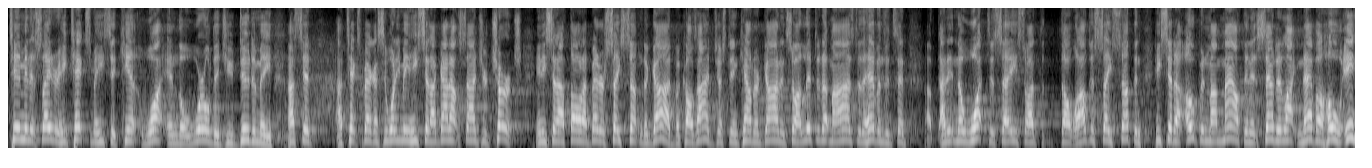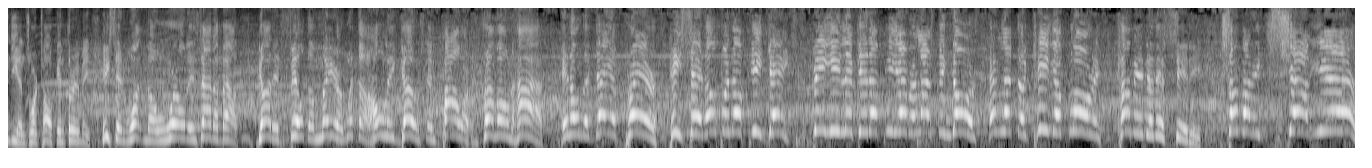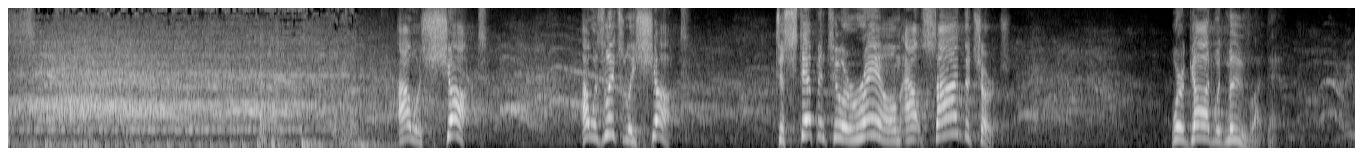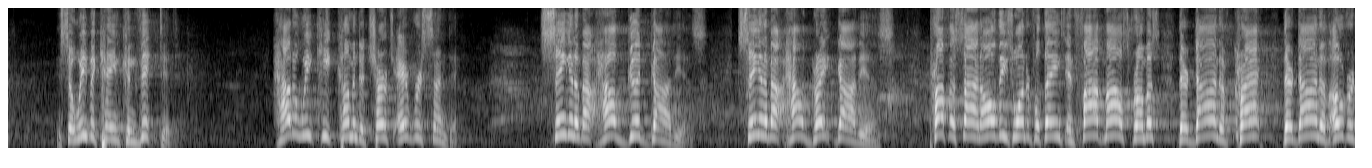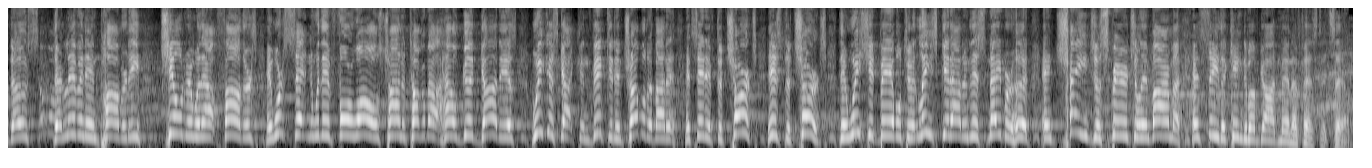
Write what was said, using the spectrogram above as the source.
10 minutes later, he texted me. He said, Kent, what in the world did you do to me? I said, I text back, I said, What do you mean? He said, I got outside your church and he said, I thought I better say something to God because I had just encountered God. And so I lifted up my eyes to the heavens and said, I didn't know what to say. So I thought, well, I'll just say something. He said, I opened my mouth and it sounded like Navajo Indians were talking through me. He said, What in the world is that about? God had filled the mayor with the Holy Ghost and power from on high. And on the day of prayer, he said, Open up ye gates, be ye lifted up ye everlasting doors, and let the King of glory come into this city. Somebody shout, Yes! I was shocked. I was literally shocked to step into a realm outside the church where God would move like that. And so we became convicted. How do we keep coming to church every Sunday, singing about how good God is, singing about how great God is? Prophesying all these wonderful things, and five miles from us, they're dying of crack, they're dying of overdose, they're living in poverty, children without fathers, and we're sitting within four walls trying to talk about how good God is. We just got convicted and troubled about it and said, if the church is the church, then we should be able to at least get out in this neighborhood and change the spiritual environment and see the kingdom of God manifest itself.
